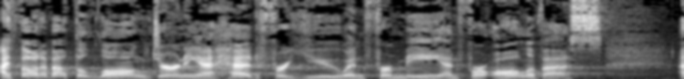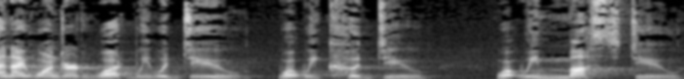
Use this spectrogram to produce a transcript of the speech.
I thought about the long journey ahead for you and for me and for all of us, and I wondered what we would do, what we could do, what we must do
